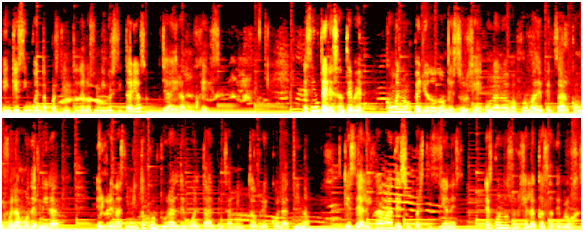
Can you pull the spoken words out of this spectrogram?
en que 50% de los universitarios ya eran mujeres. Es interesante ver cómo en un periodo donde surge una nueva forma de pensar como fue la modernidad, el renacimiento cultural de vuelta al pensamiento grecolatino, que se alejaba de supersticiones, es cuando surge la Casa de Brujas.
